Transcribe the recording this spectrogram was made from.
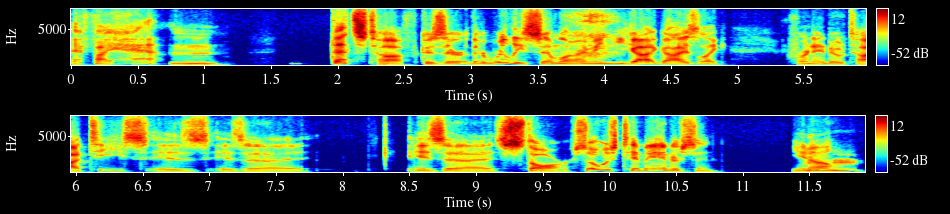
if I had, mm, that's tough because they're they're really similar. I mean, you got guys like Fernando Tatis is is a is a star. So is Tim Anderson. You know, Mhm.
